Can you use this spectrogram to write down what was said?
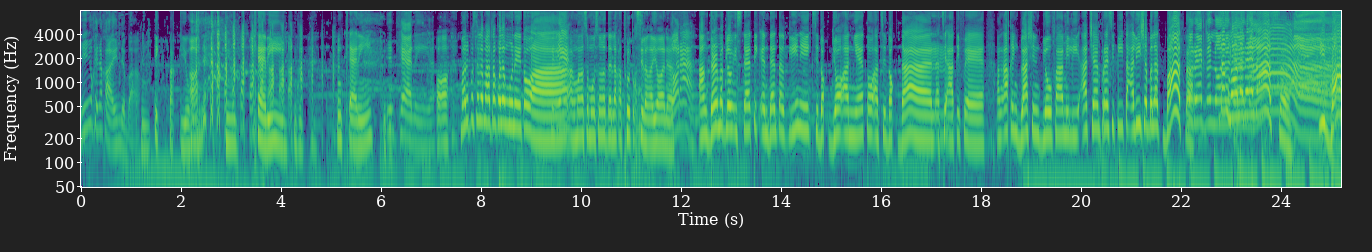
Yun yung kinakain, di ba? Hmm, TikTok yun. Ah, Hmm, Kenny. Kenny. yung canny. Oo. Mari, pasalamatan ko lang muna ito ah. Sige. Ang mga sumusunod na nakatutok sila ngayon. ah. Dora! Ang Dermaglow Aesthetic and Dental Clinic, si Doc Joan Nieto at si Doc Dan at si Mm-hmm. Ate Fe, ang aking Blush and Glow family at syempre si Tita Alicia Balatbat. Correct, ng Lola, Ng Lola Nenas! Iba!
